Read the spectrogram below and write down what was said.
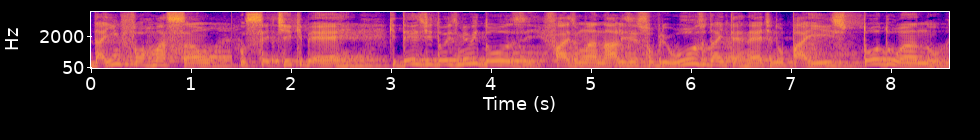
da Informação, o CETIC-BR, que desde 2012 faz uma análise sobre o uso da internet no país todo ano.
